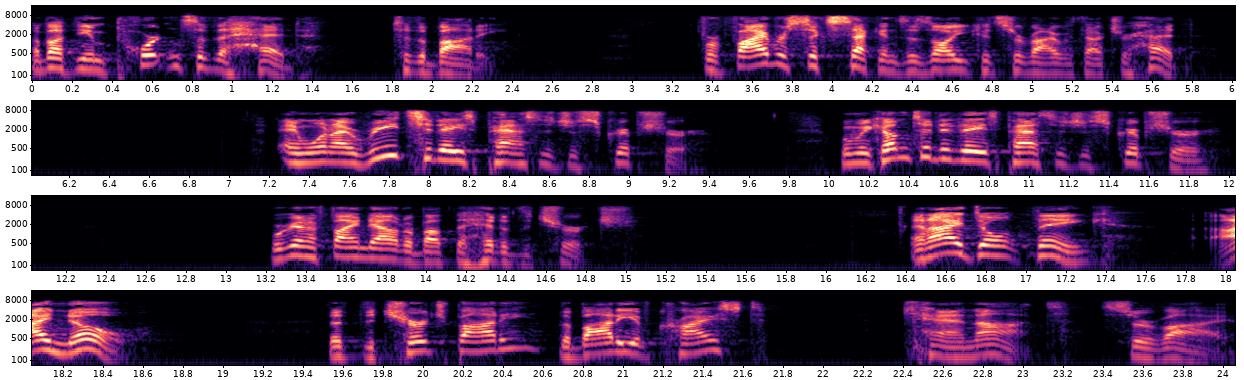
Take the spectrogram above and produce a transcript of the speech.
about the importance of the head to the body for five or six seconds is all you could survive without your head. And when I read today's passage of Scripture, when we come to today's passage of Scripture, we're going to find out about the head of the church. And I don't think, I know that the church body, the body of Christ, cannot survive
